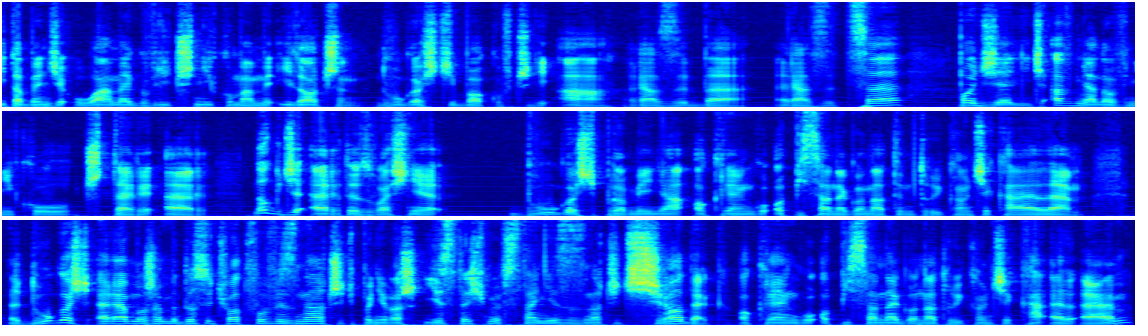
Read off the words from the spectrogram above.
i to będzie ułamek w liczniku mamy iloczyn długości boków, czyli A razy B razy C podzielić, a w mianowniku 4r. No gdzie r to jest właśnie długość promienia okręgu opisanego na tym trójkącie KLM. Długość r możemy dosyć łatwo wyznaczyć, ponieważ jesteśmy w stanie zaznaczyć środek okręgu opisanego na trójkącie KLM.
